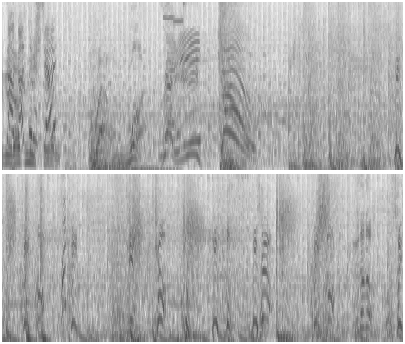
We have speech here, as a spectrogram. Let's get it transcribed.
ぐ楽にしてやる Round 1 Ready? Go! 無駄だ遅い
